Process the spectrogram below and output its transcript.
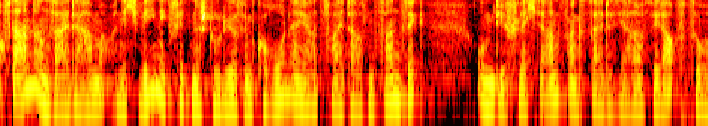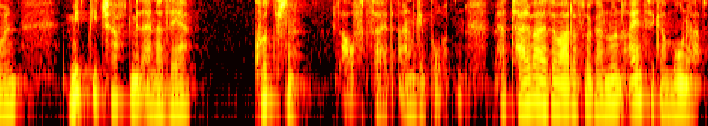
Auf der anderen Seite haben aber nicht wenig Fitnessstudios im Corona-Jahr 2020, um die schlechte Anfangszeit des Jahres wieder aufzuholen, Mitgliedschaft mit einer sehr kurzen Laufzeit angeboten. Ja, teilweise war das sogar nur ein einziger Monat.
